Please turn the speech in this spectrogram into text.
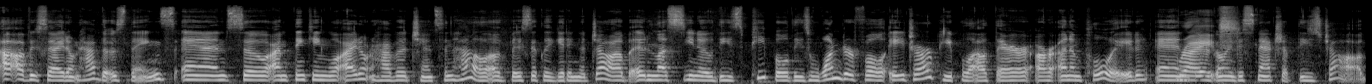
Obviously, I don't have those things. And so I'm thinking, well, I don't have a chance in hell of basically getting a job unless, you know, these people, these wonderful HR people out there are unemployed and Right. they're going to snatch up these jobs.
